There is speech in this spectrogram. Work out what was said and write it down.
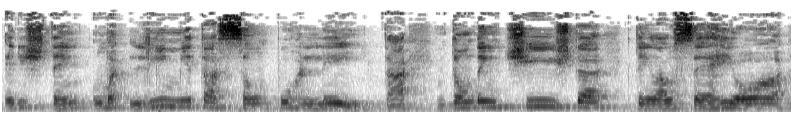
eles têm uma limitação por lei, tá? Então, dentista, tem lá o CRO,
